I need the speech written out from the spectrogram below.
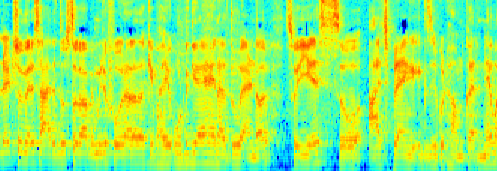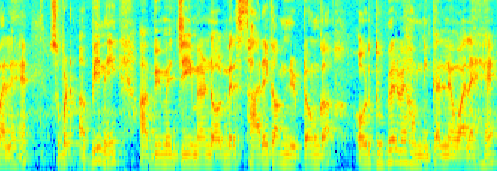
लेट सो मेरे सारे दोस्तों का अभी मुझे फ़ोन आ रहा था कि भाई उठ गया है ना तू and all so yes so आज प्रैंक एग्जीक्यूट हम करने वाले हैं. सो so, बट अभी नहीं. अभी मैं जिम एंड ऑल मेरे सारे काम निपटाऊँगा और दोपहर में हम निकलने वाले हैं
